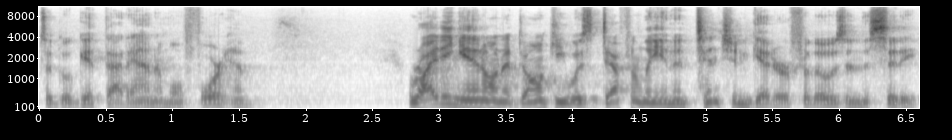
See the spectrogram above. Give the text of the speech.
to go get that animal for him. Riding in on a donkey was definitely an attention getter for those in the city.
